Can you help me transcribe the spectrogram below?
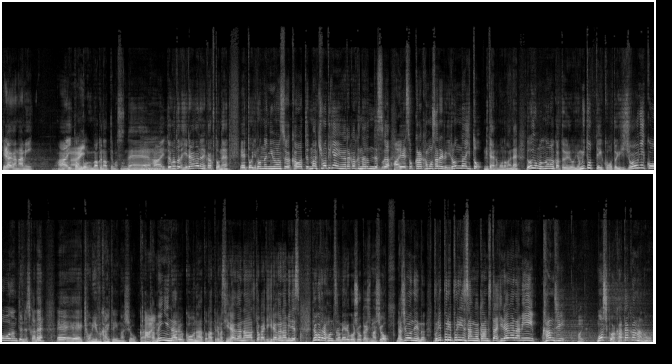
ひらがなみ。はい、どんどん上手くなってますね。はい、ということで、ひらがなに書くとね、えっ、と、いろんなニュアンスが変わって、まあ、基本的には柔らかくなるんですが、はい、えー、そこから醸されるいろんな意図みたいなものがね、どういうものなのかというのを読み取っていこうという、非常にこう、なんていうんですかね、えー、興味深いと言いましょうか、はい、ためになるコーナーとなっております。ひらがなと書いて、ひらがなみです。ということで、本日のメールご紹介しましょう。ラジオネーム、プリプリプリンさんが感じたひらがなみ、漢字、はい、もしくはカタカナの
